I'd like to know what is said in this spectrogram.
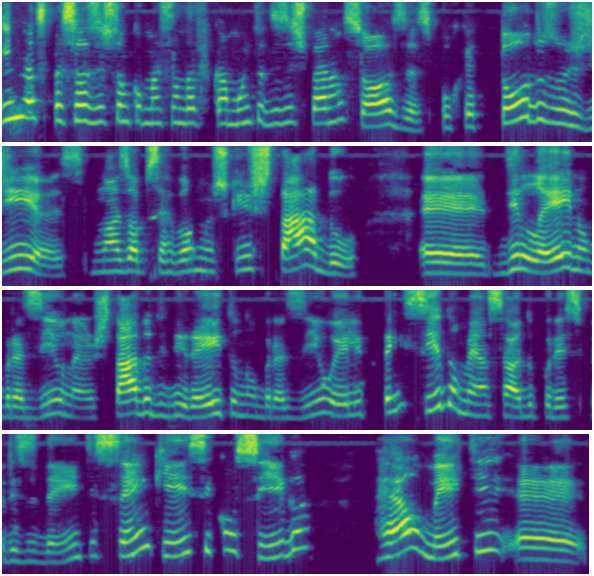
E as pessoas estão começando a ficar muito desesperançosas, porque todos os dias nós observamos que o Estado é, de lei no Brasil, né, o Estado de Direito no Brasil, ele tem sido ameaçado por esse presidente sem que se consiga realmente é,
